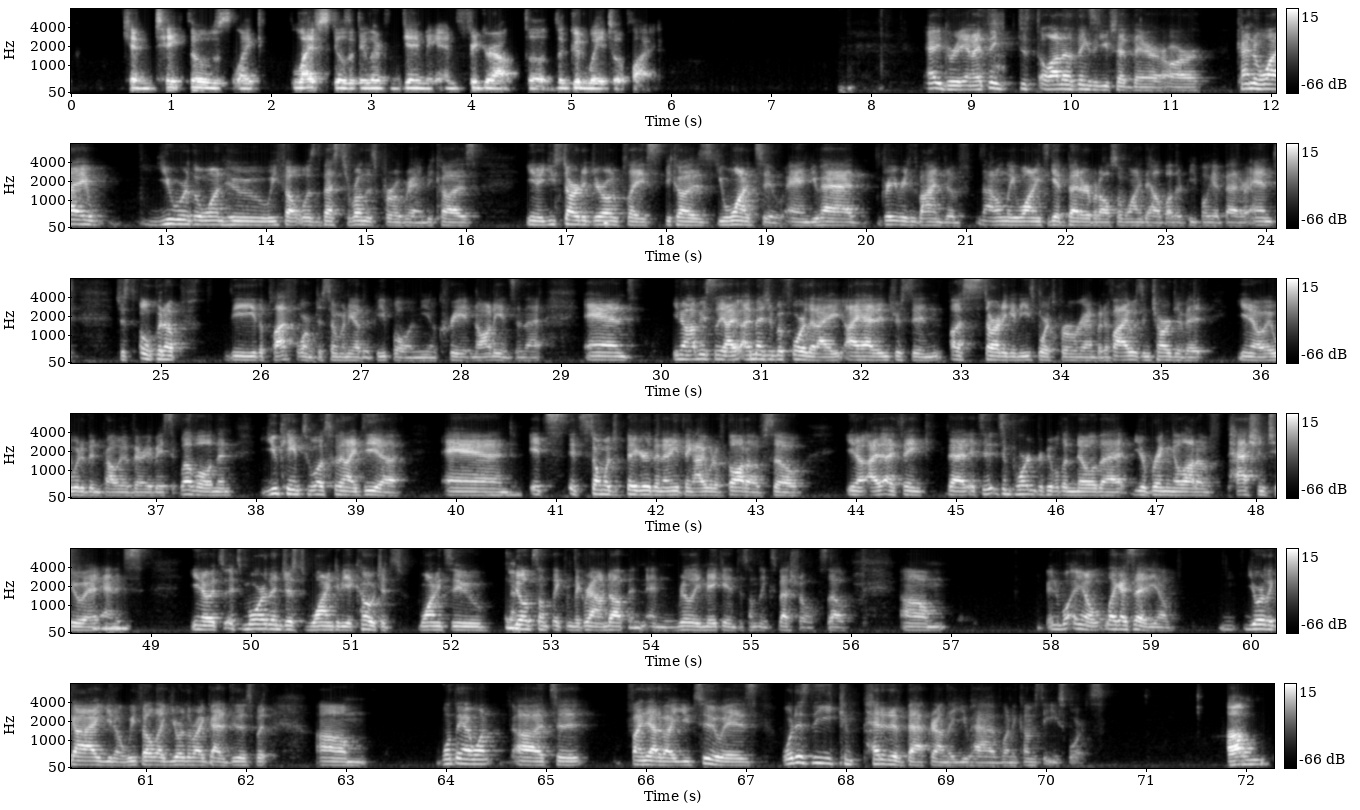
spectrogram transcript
can take those like life skills that they learn from gaming and figure out the the good way to apply it. I agree, and I think just a lot of the things that you said there are kind of why you were the one who we felt was the best to run this program because you know you started your own place because you wanted to and you had great reasons behind it of not only wanting to get better but also wanting to help other people get better and just open up the the platform to so many other people and you know create an audience in that and you know obviously I, I mentioned before that I, I had interest in us starting an esports program but if i was in charge of it you know it would have been probably a very basic level and then you came to us with an idea and it's it's so much bigger than anything I would have thought of. So, you know, I, I, think that it's it's important for people to know that you're bringing a lot of passion to it, and mm-hmm. it's you know it's it's more than just wanting to be a coach. It's wanting to yeah. build something from the ground up and and really make it into something special. So, um, and you know, like I said, you know, you're the guy. You know, we felt like you're the right guy to do this, but um, one thing I want uh, to find out about you too is what is the competitive background that you have when it comes to esports? Um,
